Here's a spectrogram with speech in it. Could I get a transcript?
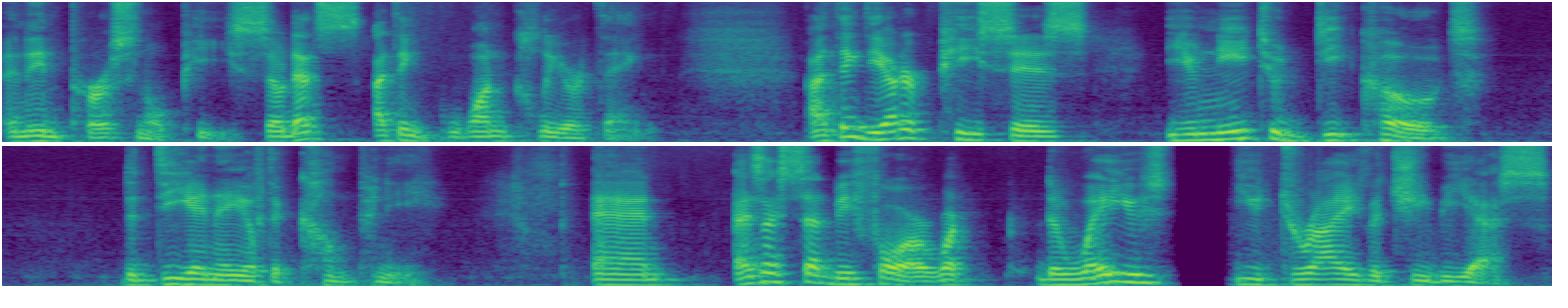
an impersonal piece. So that's i think one clear thing I think the other piece is you need to decode the DNA of the company. And as I said before, what the way you you drive a GBS,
